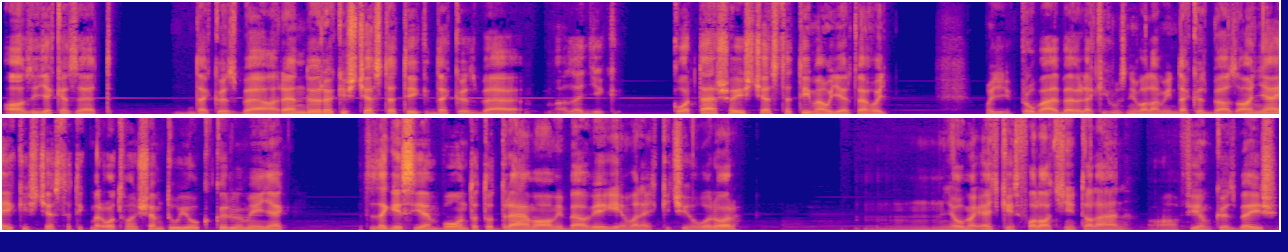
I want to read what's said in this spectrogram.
az igyekezet, de közben a rendőrök is csesztetik, de közben az egyik kortársa is cseszteti, már úgy értve, hogy, hogy próbál belőle kihúzni valamit, de közben az anyjáék is csesztetik, mert otthon sem túl jók a körülmények, Hát az egész ilyen vontatott dráma, amiben a végén van egy kicsi horror. Mm, jó, meg egy-két falatnyi talán a film közben is,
